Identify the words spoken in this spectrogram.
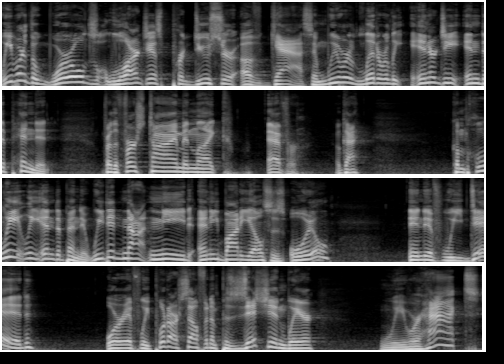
we were the world's largest producer of gas, and we were literally energy independent for the first time in like ever. Okay? Completely independent. We did not need anybody else's oil. And if we did, or if we put ourselves in a position where we were hacked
